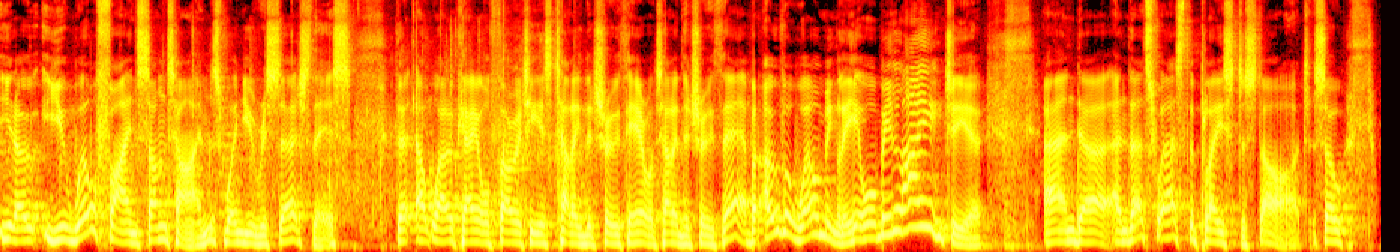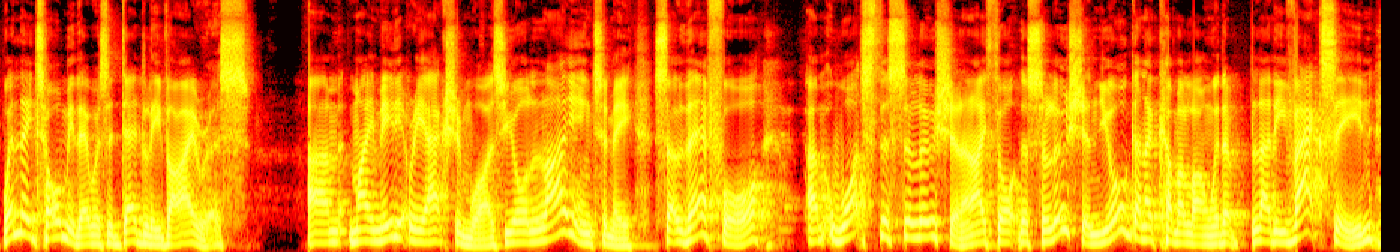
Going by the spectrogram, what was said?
you know, you will find sometimes when you research this that, uh, well, okay, authority is telling the truth here or telling the truth there, but overwhelmingly it will be lying to you. And, uh, and that's, that's the place to start. So when they told me there was a deadly virus, um, my immediate reaction was, You're lying to me. So therefore, um, what's the solution? And I thought, the solution, you're going to come along with a bloody vaccine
